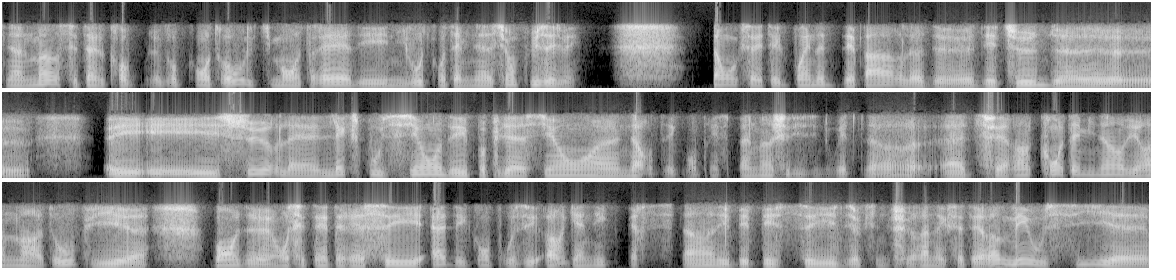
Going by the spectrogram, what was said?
finalement, c'était le groupe, le groupe contrôle qui montrait des niveaux de contamination plus élevés. Donc, ça a été le point de départ d'études euh, et, sur l'exposition des populations euh, nordiques, bon, principalement chez les Inuits, là, à différents contaminants environnementaux. Puis, euh, bon, on s'est intéressé à des composés organiques persistants, les BPC, dioxyde furane, etc., mais aussi euh,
